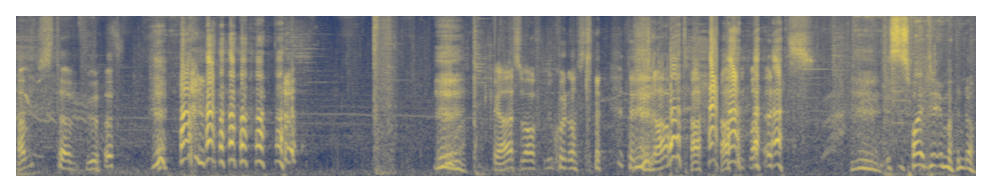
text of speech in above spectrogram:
Hamsterwürf. ja, es war auf Mykonos eine Straftat damals. Ist es heute immer noch.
